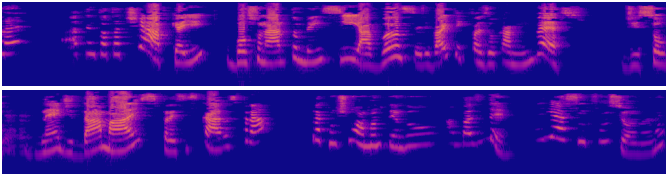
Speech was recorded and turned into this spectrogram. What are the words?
né, a tentar tatear, porque aí o Bolsonaro também, se avança, ele vai ter que fazer o caminho inverso, de, sol, né, de dar mais para esses caras para continuar mantendo a base dele. E é assim que funciona, né?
